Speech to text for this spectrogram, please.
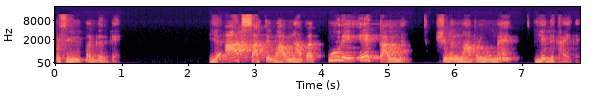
पृथ्वी पर गिर गए। ये आठ सात्विक भाव यहाँ पर पूरे एक काल में श्रीमंद महाप्रभु में ये दिखाए गए।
